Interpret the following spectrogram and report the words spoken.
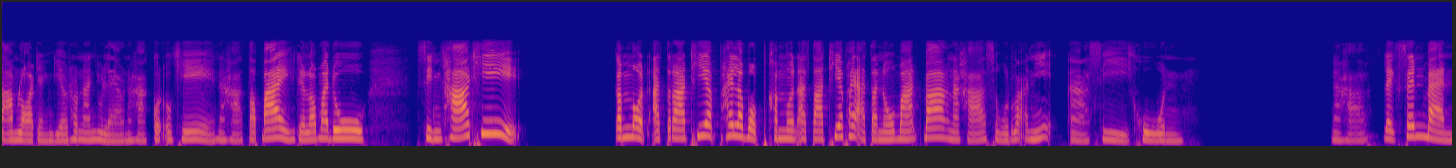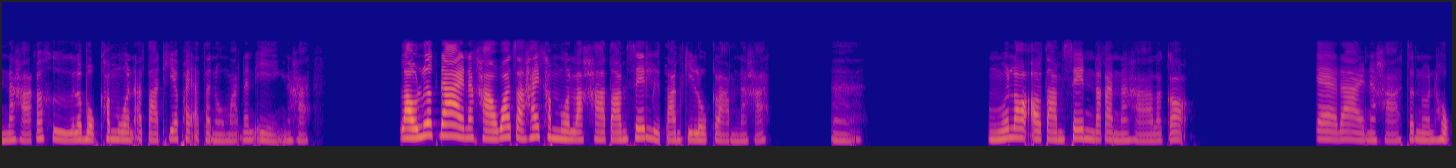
ตามหลอดอย่างเดียวเท่านั้นอยู่แล้วนะคะ กดโอเคนะคะ ต่อไปเดี๋ยวเรามาดูสินค้าที่กำหนดอัตราเทียบให้ระบบคำนวณอัตราเทียบให้อัตโนมัติบ้างนะคะ สมมติว่าอันนี้อ่าสี่คูณ นะคะเหล็กเส้นแบนนะคะ ก็คือระบบคำนวณอัตราเทียบให้อัตโนมัตินั่นเองนะคะ เราเลือกได้นะคะว่าจะให้คำนวณราคาตามเส้นหรือตามกิโลกรัมนะคะอ่าสมมติเราเอาตามเส้นแล้วกันนะคะ แล้วก็แก้ได้นะคะจำนวนหก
